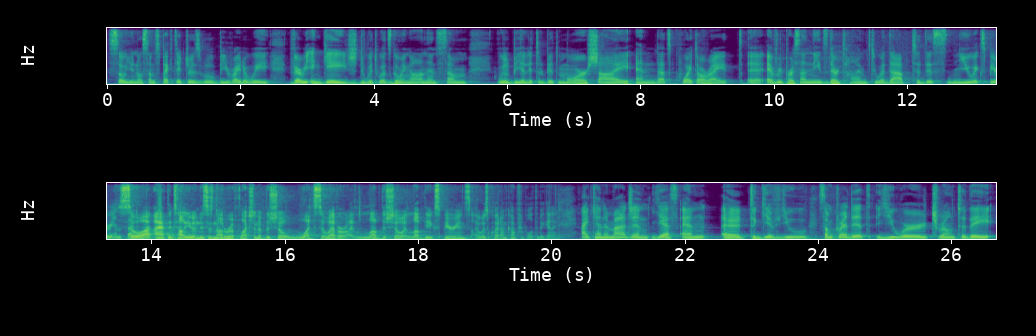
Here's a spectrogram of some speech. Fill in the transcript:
So, you know, some spectators will be right away very engaged with what's going on and some will be a little bit more shy and that's quite all right. Uh, every person needs their time to adapt to this new experience so I, I have to tell you and this is not a reflection of the show whatsoever. I love the show. I love the experience. I was quite uncomfortable at the beginning. I can imagine. Yes and uh, to give you some credit you were thrown today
